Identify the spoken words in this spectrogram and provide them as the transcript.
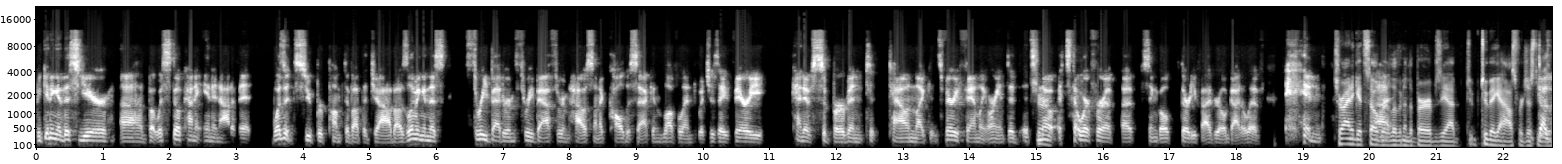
beginning of this year, uh, but was still kind of in and out of it. Wasn't super pumped about the job. I was living in this three bedroom, three bathroom house on a cul-de-sac in Loveland, which is a very kind of suburban t- town. Like it's very family oriented it's sure. no it's nowhere for a, a single 35 year old guy to live. And trying to get sober uh, living in the burbs. Yeah too, too big a house for just you.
